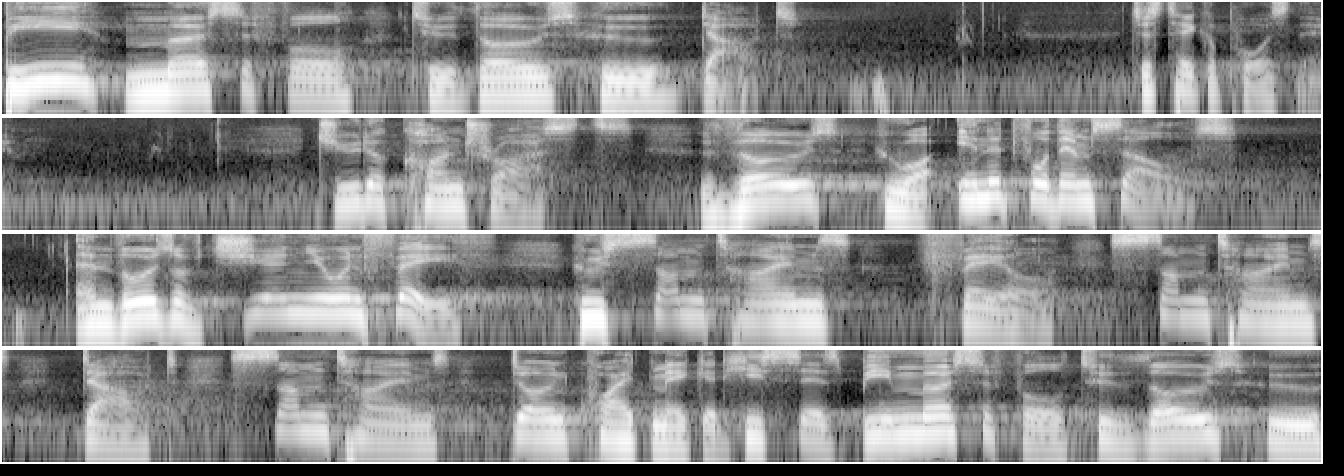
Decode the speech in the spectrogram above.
Be merciful to those who doubt. Just take a pause there. Judah contrasts those who are in it for themselves and those of genuine faith who sometimes fail, sometimes doubt, sometimes don't quite make it. He says, Be merciful to those who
